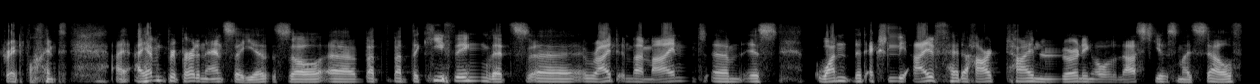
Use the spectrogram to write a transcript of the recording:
great point. I, I, haven't prepared an answer here. So, uh, but but the key thing that's uh, right in my mind um, is one that actually I've had a hard time learning over the last years myself.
